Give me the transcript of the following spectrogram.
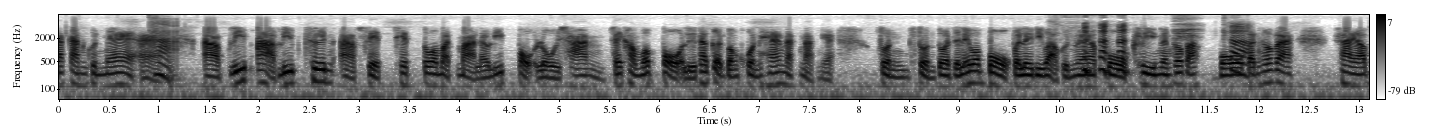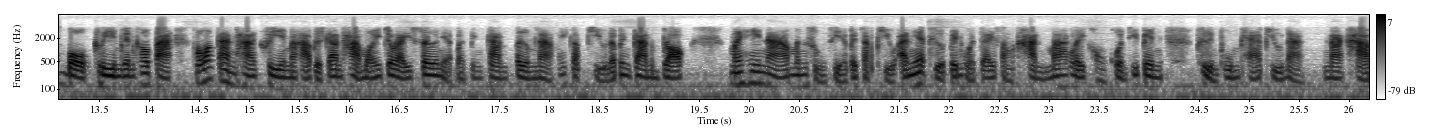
ละกันคุณแม่อ่าอาบรีบอาบรีบขึ้นอาบเสร็จเช็ดตัวหมาดๆแล้วรีบโปะโลชั่น ใช้คำว่าโปะหรือถ้าเกิดบางคนแห้งหนักๆเนี่ยส่วนส่วนตัวจะเรียกว่าโบกไปเลยดีกว่าคุณแม่โบกครีมกันเข้าไปโบกกันเข้าไป ใช่ครับโบกครีมกันเข้าไป เพราะว่าการทาครีมครับหรือการทามอยเจอไรเซอร์เนี่ยมันเป็นการเติมน้ำให้กับผิว และเป็นการบล็อกไม่ให้น้ำมันสูญเสียไปจากผิว อันนี้ถือเป็นหัวใจสำคัญมากเลยของคนที่เป็นผื่นภูมิแพ้ผิวหนังนะครับ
